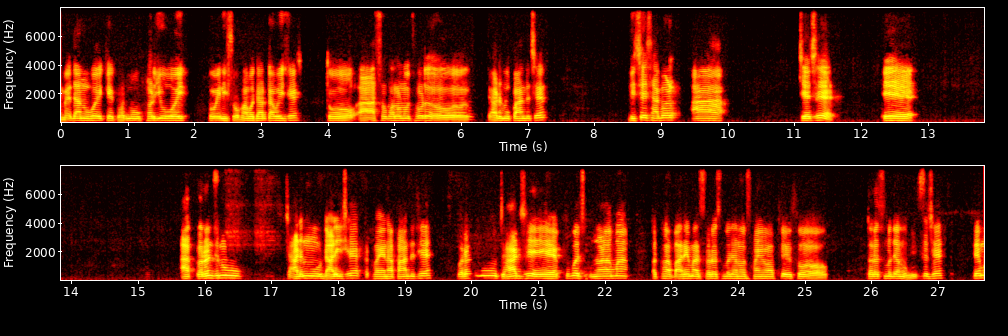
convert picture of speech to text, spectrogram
મેદાન હોય કે ઘરનું ફળિયું હોય તો એની શોભા વધારતા હોય છે. તો આ આસોપાલવનો છોડ ઝાડનું પાંદ છે. વિશેષ આગળ આ જે છે એ આ કરંજનું ઝાડનું ડાળી છે અથવા એના પાંદ છે. કરંજનું ઝાડ છે એ ખૂબ જ ઉનાળામાં અથવા બારેમાં સરસ મજાનો છાંયો આપતો એક સરસ મજાનું વૃક્ષ છે. તેમજ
